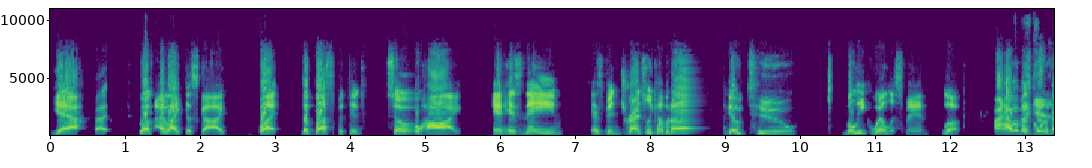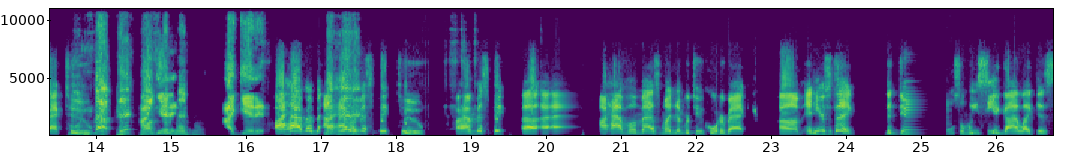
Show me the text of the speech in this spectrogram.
yeah, uh, look, I like this guy, but the bust potential so high, and his name has been gradually coming up. Go to Malik Willis, man. Look, I have him as get it. quarterback Well, two. you got I get it. Potential. I get it. I have him. I I have get him as pick two. I have him as pick. Uh, I, I I have him as my number two quarterback. Um, and here's the thing: the dude. So we see a guy like this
